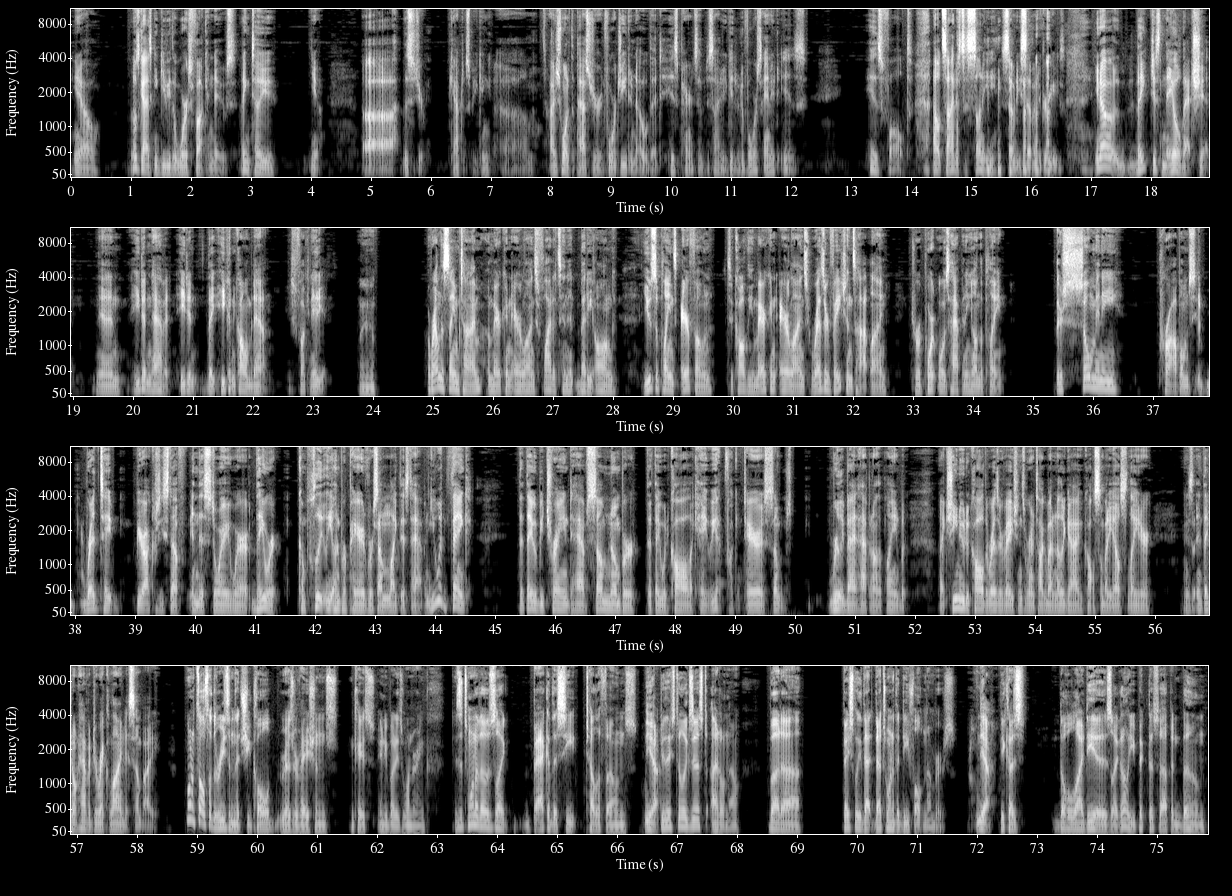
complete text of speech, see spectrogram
You know, those guys can give you the worst fucking news. They can tell you, you know, uh, this is your captain speaking. Um, I just wanted the passenger in 4G to know that his parents have decided to get a divorce, and it is his fault. Outside, it's a sunny 77 degrees. You know, they just nail that shit and he didn't have it. He didn't. They, he couldn't calm him down. He's a fucking idiot. Yeah. Around the same time, American Airlines flight attendant Betty Ong used the plane's airphone to call the American Airlines reservations hotline to report what was happening on the plane. There's so many problems, red tape, bureaucracy stuff in this story where they were completely unprepared for something like this to happen. You would think that they would be trained to have some number that they would call, like, hey, we got fucking terrorists, something really bad happened on the plane. But like, she knew to call the reservations. We're going to talk about another guy who calls somebody else later. Is- They don't have a direct line to somebody. Well, it's also the reason that she called reservations, in case anybody's wondering, is it's one of those like back of the seat telephones. Yeah. Do they still exist? I don't know, but uh, basically that that's one of the default numbers Yeah. because the whole idea is like, oh, you pick this up and boom,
